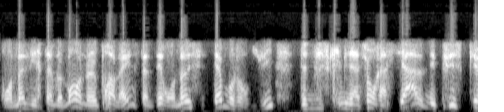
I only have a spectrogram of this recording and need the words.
qu'on a véritablement on a un problème, c'est-à-dire on a un système aujourd'hui de discrimination raciale, mais puisque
